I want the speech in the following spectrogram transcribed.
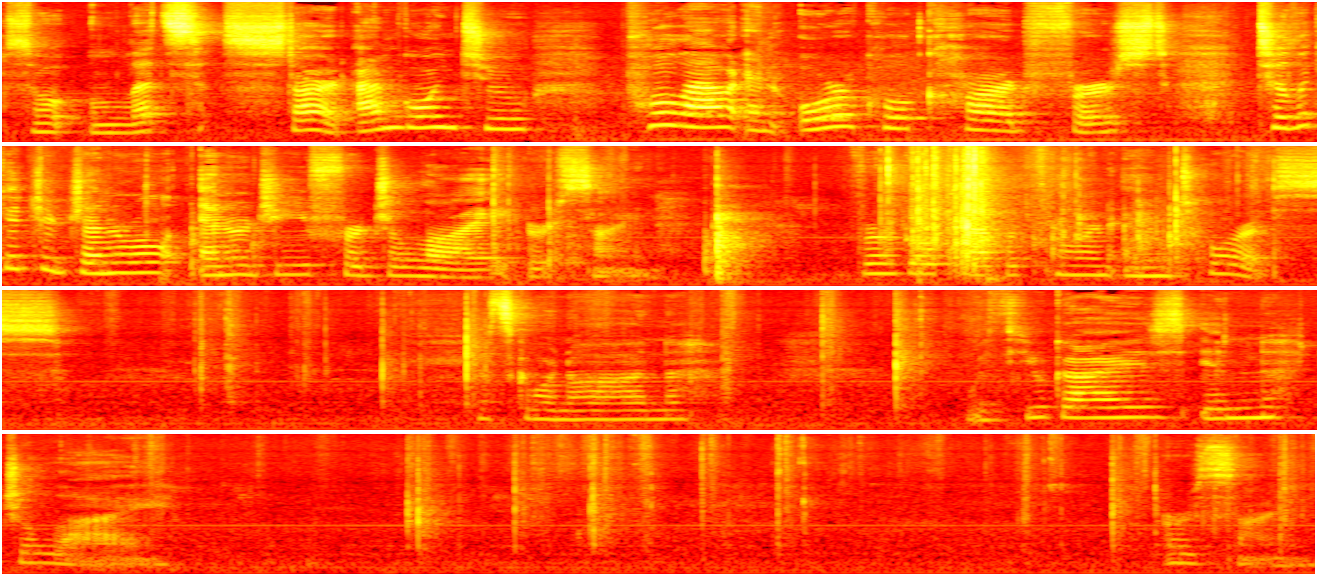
so um, let's start. I'm going to pull out an oracle card first to look at your general energy for July, Earth sign. Virgo, Capricorn, and Taurus. What's going on with you guys in July? earth sign.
